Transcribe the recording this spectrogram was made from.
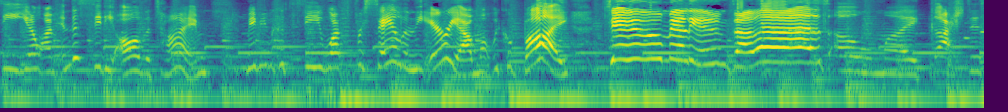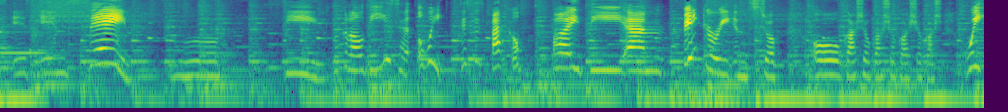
see. You know, I'm in the city all the time. Maybe we could see what's for sale in the area and what we could buy. Two million dollars! Oh my gosh, this is insane. Ooh, see, look at all these. Oh wait, this is back up by the um bakery and stuff. Oh gosh, oh gosh, oh gosh, oh gosh. Wait,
